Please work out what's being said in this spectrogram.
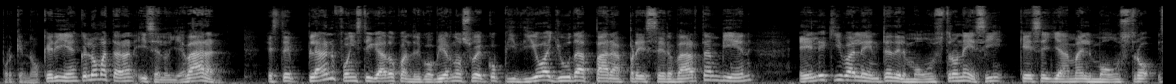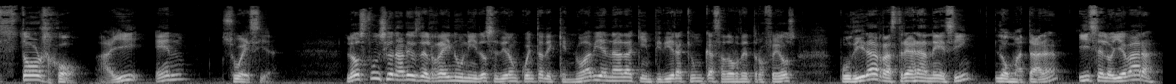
Porque no querían que lo mataran y se lo llevaran. Este plan fue instigado cuando el gobierno sueco pidió ayuda para preservar también el equivalente del monstruo Nessie que se llama el monstruo Storjo, ahí en Suecia. Los funcionarios del Reino Unido se dieron cuenta de que no había nada que impidiera que un cazador de trofeos pudiera rastrear a Nessie, lo matara y se lo llevara.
